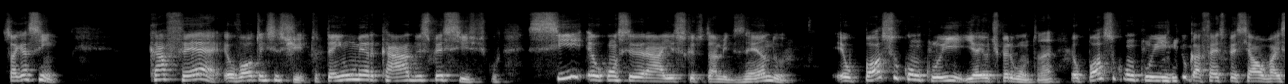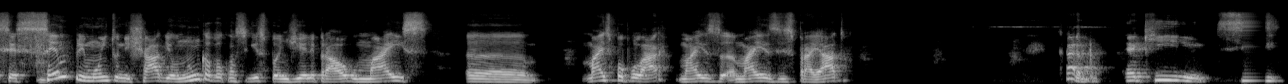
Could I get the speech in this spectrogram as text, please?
Só que assim, Café, eu volto a insistir, tu tem um mercado específico. Se eu considerar isso que tu está me dizendo, eu posso concluir, e aí eu te pergunto, né? Eu posso concluir que o café especial vai ser sempre muito nichado e eu nunca vou conseguir expandir ele para algo mais, uh, mais popular, mais, mais espraiado? Cara, é que se,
